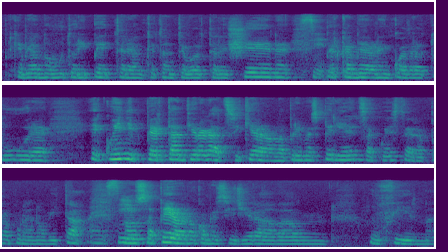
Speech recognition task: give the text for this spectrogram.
perché abbiamo dovuto ripetere anche tante volte le scene Sì. per cambiare le inquadrature e quindi per tanti ragazzi che erano la prima esperienza questa era proprio una novità. Eh, sì. Non sapevano come si girava un, un film.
